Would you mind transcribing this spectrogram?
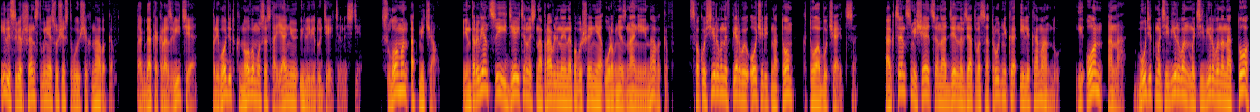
или совершенствование существующих навыков, тогда как развитие приводит к новому состоянию или виду деятельности. Сломан отмечал, интервенции и деятельность, направленные на повышение уровня знаний и навыков, сфокусированы в первую очередь на том, кто обучается. Акцент смещается на отдельно взятого сотрудника или команду, и он, она, будет мотивирован, мотивирована на то,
